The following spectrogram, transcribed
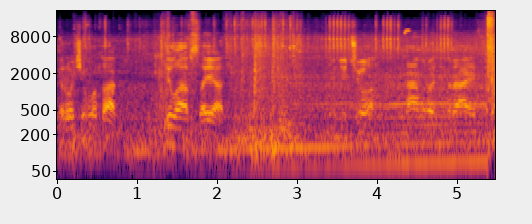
Короче, вот так дела обстоят. Ну ничего, нам вроде нравится.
